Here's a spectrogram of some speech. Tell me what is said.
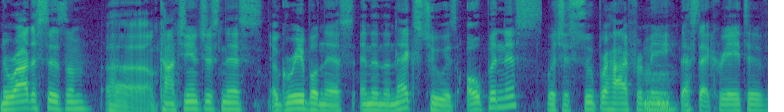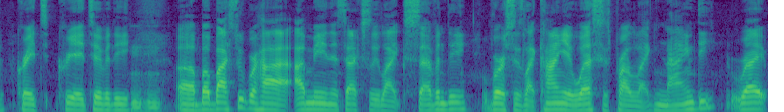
neuroticism, uh, conscientiousness, agreeableness, and then the next two is openness, which is super high for me. That's that creative creat- creativity. Uh, but by super high, I mean it's actually like 70 versus like Kanye West is probably like 90, right?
